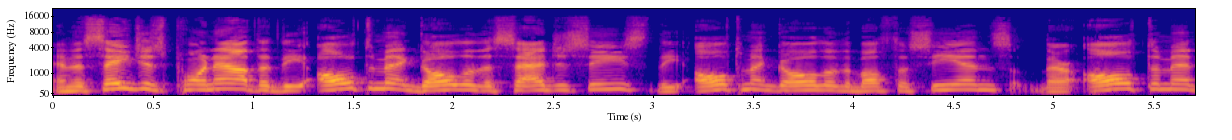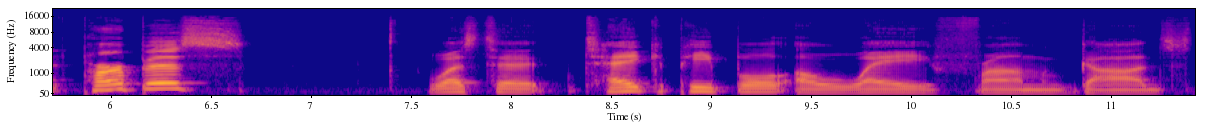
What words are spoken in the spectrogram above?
And the sages point out that the ultimate goal of the Sadducees, the ultimate goal of the Boethusians, their ultimate purpose was to take people away from God's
